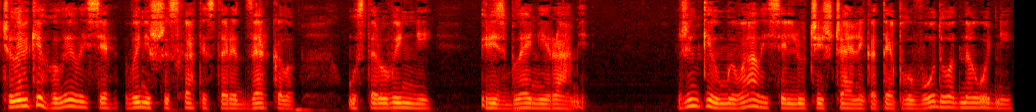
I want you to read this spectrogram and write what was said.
чоловіки голилися, винісши з хати старе дзеркало у старовинній різьбленій рамі. Жінки вмивалися, лючи з чайника теплу воду одна одній,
